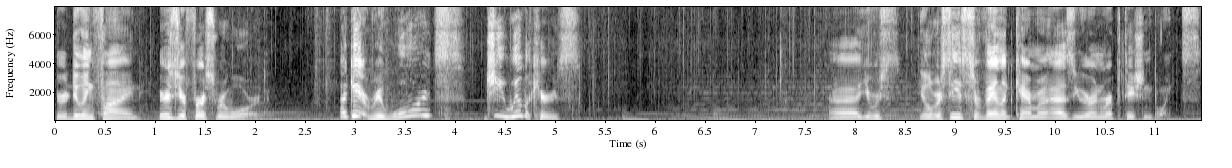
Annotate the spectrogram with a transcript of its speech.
You're doing fine. Here's your first reward. I get rewards? Gee willikers. Uh, you re you'll receive surveillance camera as you earn reputation points.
